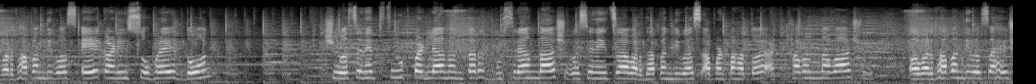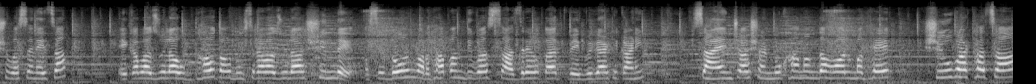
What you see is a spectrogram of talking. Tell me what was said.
वर्धापन दिवस एक आणि सोहळे दोन. शिवसेनेत फूट पडल्यानंतर दुसऱ्यांदा शिवसेनेचा वर्धापन दिवस आपण पाहतोय. अठ्ठावन्नावा शिव वर्धापन दिवस आहे शिवसेनेचा. एका बाजूला उद्धव तर दुसऱ्या बाजूला शिंदे. असे दोन वर्धापन दिवस साजरे होतात वेगवेगळ्या ठिकाणी. सायनच्या षण्मुखानंद हॉलमध्ये शिवबाठाचा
